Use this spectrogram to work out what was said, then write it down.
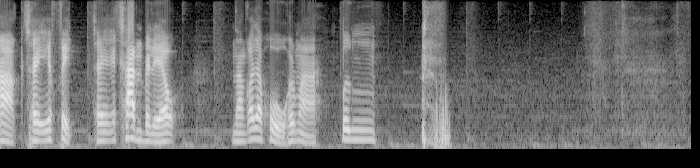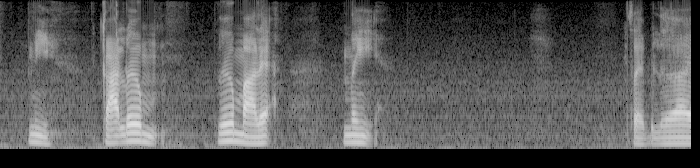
หากใช้เอฟเฟกใช้แอคชั่นไปแล้ว นางก็จะโผล่ขึ้นมา ปึ้ง นี่ การเริ่มเริ่มมาแล้ว นี่ ใส่ไปเลย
